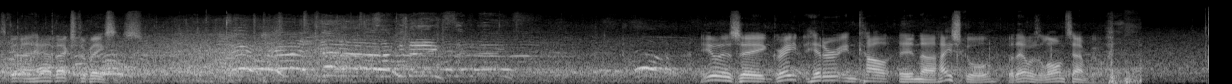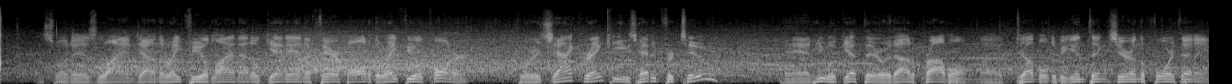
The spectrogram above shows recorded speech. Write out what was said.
is going to have extra bases. He was a great hitter in college, in uh, high school, but that was a long time ago. This one is lying down the right field line. That'll get in a fair ball to the right field corner for Zack Greinke. He's headed for two, and he will get there without a problem. A double to begin things here in the fourth inning.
